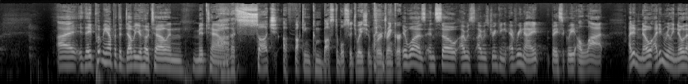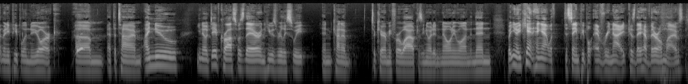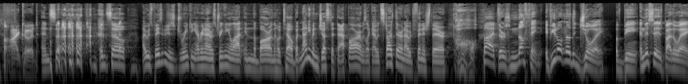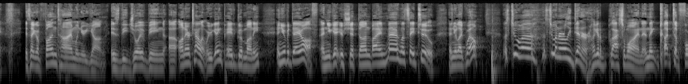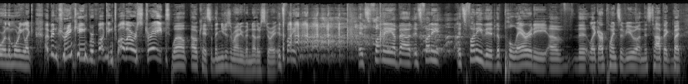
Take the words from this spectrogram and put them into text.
I they put me up at the W Hotel in Midtown. Oh, that's such a fucking combustible situation for a drinker. It was, and so I was I was drinking every night, basically a lot. I didn't know I didn't really know that many people in New York um, at the time. I knew, you know, Dave Cross was there, and he was really sweet and kind of took care of me for a while because he knew I didn't know anyone. And then, but you know, you can't hang out with the same people every night because they have their own lives. I could. And so, and so I was basically just drinking every night. I was drinking a lot in the bar in the hotel, but not even just at that bar. I was like, I would start there and I would finish there. Oh, But- there's nothing. If you don't know the joy of being, and this is, by the way, it's like a fun time when you're young. Is the joy of being uh, on air talent, where you're getting paid good money and you have a day off and you get your shit done by, eh, let's say two, and you're like, well, let's do a let's do an early dinner. I'll get a glass of wine, and then cut to four in the morning. You're like, I've been drinking for fucking twelve hours straight. Well, okay, so then you just reminded me of another story. It's funny. it's funny about it's funny it's funny the the polarity of the like our points of view on this topic. But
